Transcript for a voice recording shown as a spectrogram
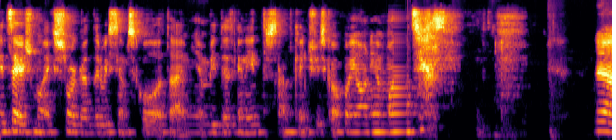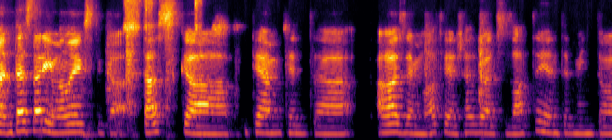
ja ceļš, man liekas, šogad ar visiem skolotājiem, viņiem bija diezgan interesanti, ka viņš visu kaut ko jaunu iemācījās. Jā, tas arī man liekas, kā, tas, ka, piemēram, kad uh, ārzemju latvieši atbrauc uz Latviju, tad viņi to,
